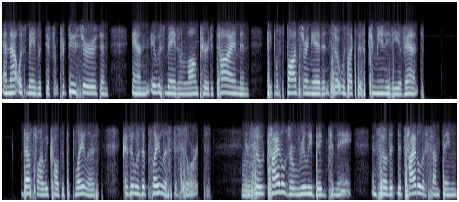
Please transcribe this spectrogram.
and that was made with different producers and and it was made in a long period of time and people sponsoring it and so it was like this community event that's why we called it the playlist because it was a playlist of sorts. Mm. And so hmm. titles are really big to me. And so the the title of something,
